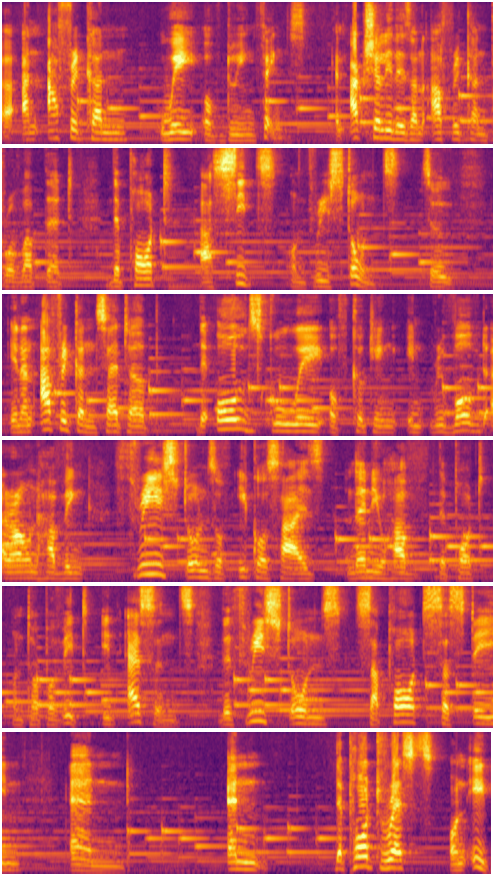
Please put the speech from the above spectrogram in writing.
uh, an African way of doing things. And actually, there's an African proverb that the pot uh, sits on three stones. So, in an African setup, the old school way of cooking in, revolved around having three stones of equal size and then you have the pot on top of it. In essence, the three stones support, sustain, and and the pot rests on it.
